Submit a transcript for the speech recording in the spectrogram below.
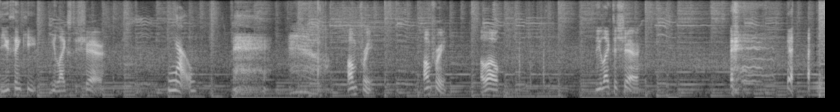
Do you think he, he likes to share? No. Humphrey. Humphrey. Hello. Do you like to share?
